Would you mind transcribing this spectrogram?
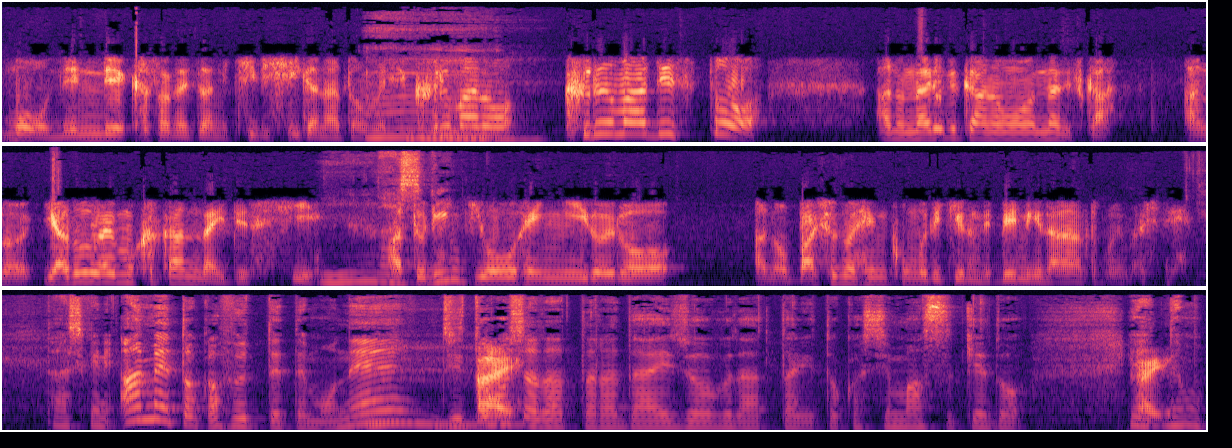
もう年齢重ねたんで厳しいかなと思います。うん。車の、車ですと、あのなるべくあの、何ですか、あの宿代もかかんないですしう、ん。あと臨機応変にいろいろ、あの場所の変更もできるんで便利だなと思いまして。確かに雨とか降っててもね、自動車だったら大丈夫だったりとかしますけど、い、やはい。でも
